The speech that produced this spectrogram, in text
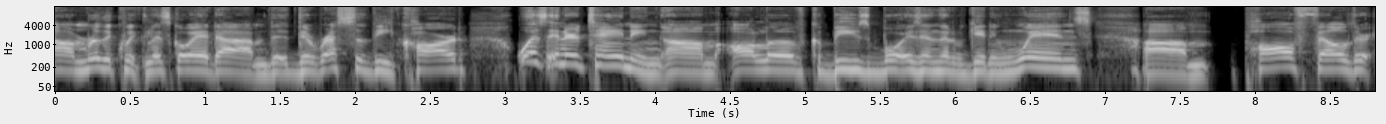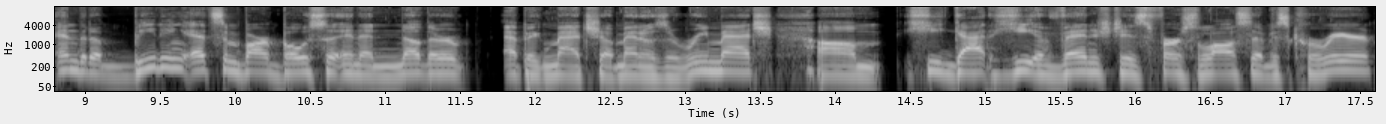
Um, really quick, let's go ahead. Um, the, the rest of the card was entertaining. Um, all of Khabib's boys ended up getting wins. Um, Paul Felder ended up beating Edson Barbosa in another epic matchup. Man, it was a rematch. Um, he got he avenged his first loss of his career.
